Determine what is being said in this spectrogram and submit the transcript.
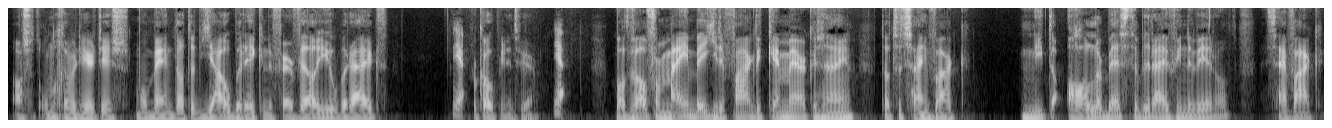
als het ondergewaardeerd is. Op het moment dat het jouw berekende fair value bereikt... Ja. verkoop je het weer. Ja. Wat wel voor mij een beetje de, vaak de kenmerken zijn... dat het zijn vaak niet de allerbeste bedrijven in de wereld. Het zijn vaak,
